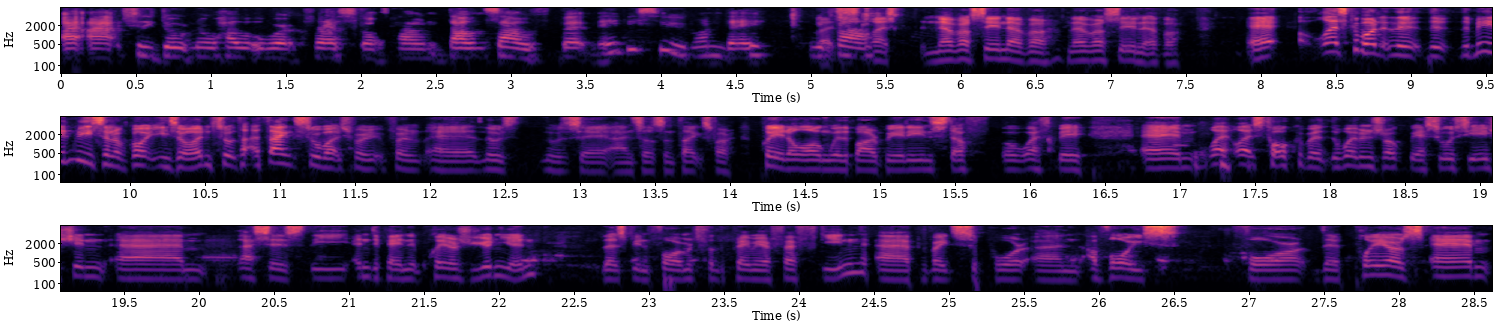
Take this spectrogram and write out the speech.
I, actually don't know how it'll work for us Scots down down south, but maybe soon, one day. Let's, let's, never say never, never say never. Uh, let's come on to the, the, the, main reason I've got you on. So th- thanks so much for for uh, those those uh, answers and thanks for playing along with the barbarian stuff with me. Um, let, us talk about the Women's Rugby Association. Um, this is the independent players' union that's been formed for the Premier 15. Uh, provides support and a voice for the players. Um,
